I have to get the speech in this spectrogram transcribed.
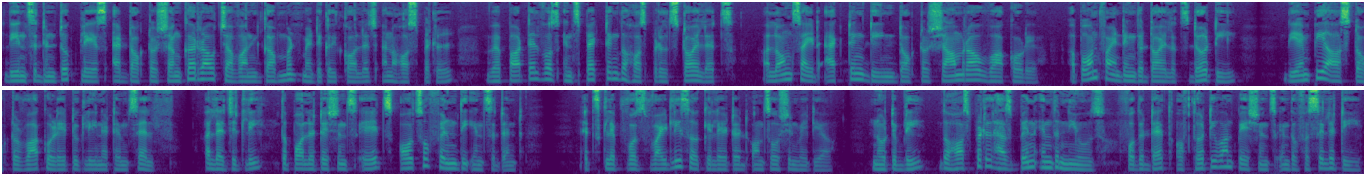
The incident took place at Dr. Shankar Rao Chavan Government Medical College and Hospital, where Patil was inspecting the hospital's toilets alongside acting dean Dr. Shamrao Vakode. Upon finding the toilets dirty, the MP asked Dr. Vakode to clean it himself. Allegedly, the politician's aides also filmed the incident its clip was widely circulated on social media. Notably, the hospital has been in the news for the death of 31 patients in the facility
